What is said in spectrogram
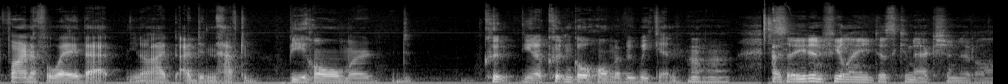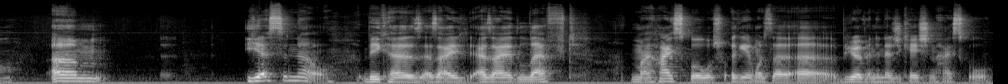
far enough away that you know I, I didn't have to be home or couldn't you know couldn't go home every weekend. Uh-huh. So you didn't feel any disconnection at all. Um. Yes and no, because as I as I left my high school, which again was a, a Bureau of Indian Education high school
